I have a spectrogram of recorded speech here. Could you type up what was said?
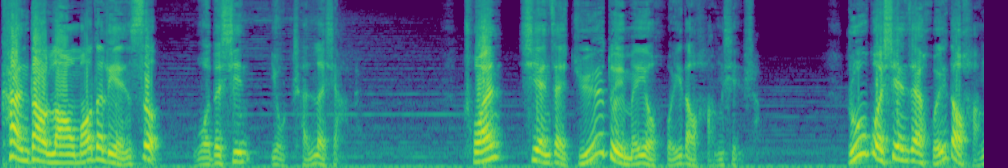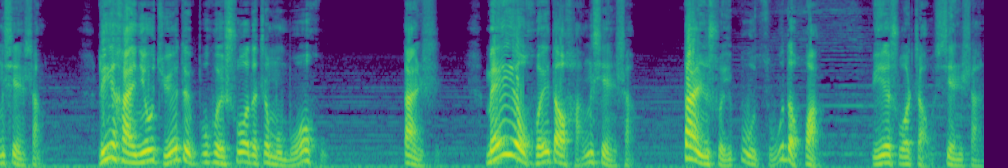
看到老毛的脸色，我的心又沉了下来。船现在绝对没有回到航线上。如果现在回到航线上，李海牛绝对不会说的这么模糊。但是。没有回到航线上，淡水不足的话，别说找仙山了，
